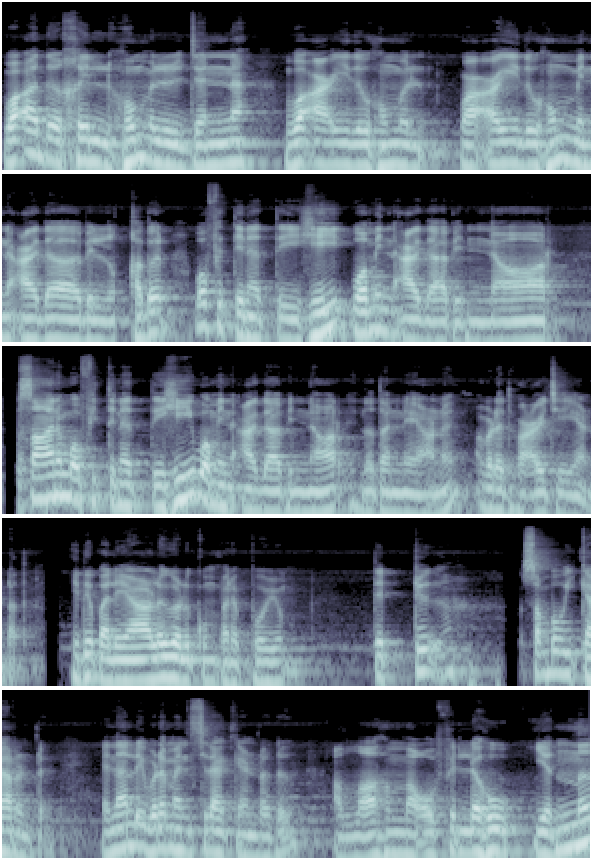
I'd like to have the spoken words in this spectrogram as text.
وأدخلهم الجنة وأعيذهم وأعيذهم من عذاب القبر وفتنته ومن عذاب النار. അവസാനം ഒഫിത്തിനെത്തിഹി വമിൻ അദാബിന്നാർ എന്ന് തന്നെയാണ് അവിടെ ദ്വാഴ ചെയ്യേണ്ടത്. ഇത് പല ആളുകൾക്കും പലപ്പോഴും തെറ്റ് സംഭവിക്കാറുണ്ട്. എന്നാൽ ഇവിടെ മനസ്സിലാക്കേണ്ടത് അള്ളാഹു ഓഫില്ലഹു എന്ന്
